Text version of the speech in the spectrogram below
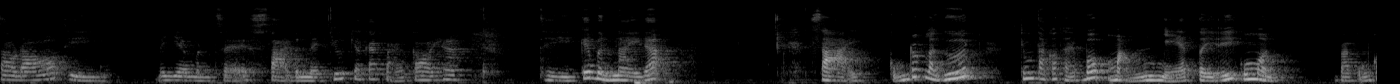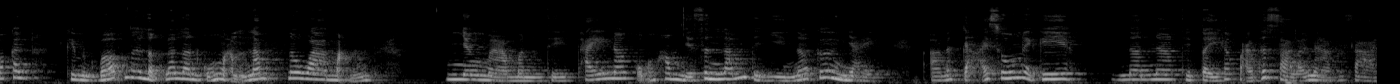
Sau đó thì bây giờ mình sẽ xài bình này trước cho các bạn coi ha. Thì cái bình này đó xài cũng rất là good. Chúng ta có thể bóp mạnh nhẹ tùy ý của mình. Và cũng có cái khi mình bóp nó lực nó lên cũng mạnh lắm nó qua mạnh. Nhưng mà mình thì thấy nó cũng không vệ sinh lắm tại vì nó cứ như vậy. À, nó chảy xuống này kia nên ờ, thì tùy các bạn thích xài loại nào thì xài.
